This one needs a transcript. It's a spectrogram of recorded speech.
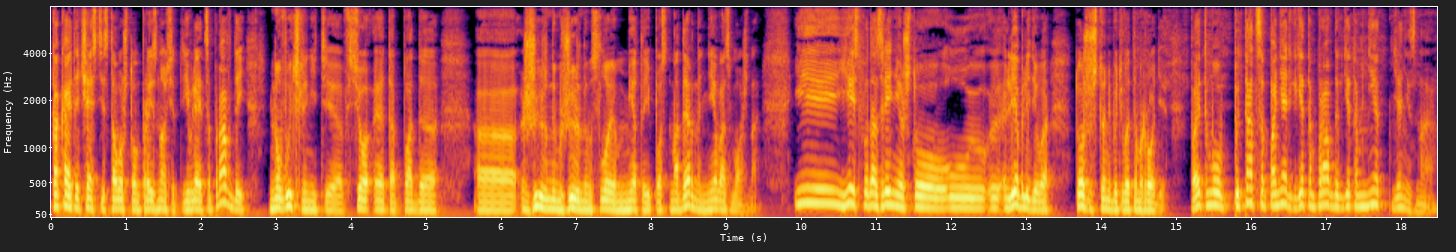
какая-то часть из того, что он произносит, является правдой, но вычленить э, все это под э, э, жирным-жирным слоем мета и постмодерна невозможно. И есть подозрение, что у э, Лебледева тоже что-нибудь в этом роде. Поэтому пытаться понять, где там правда, где там нет, я не знаю.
